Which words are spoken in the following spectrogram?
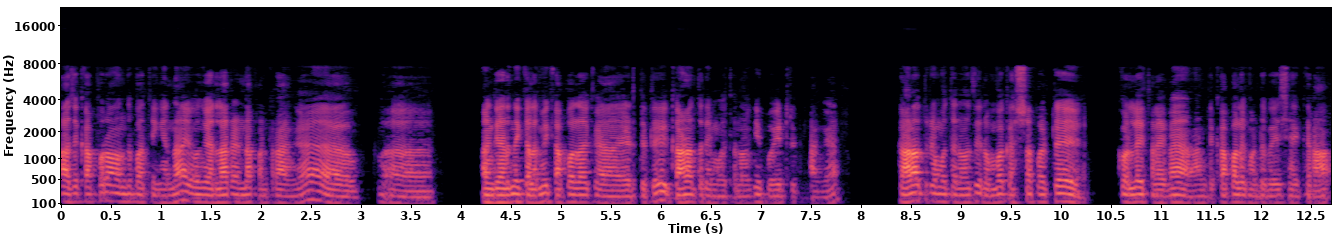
அதுக்கப்புறம் வந்து பாத்தீங்கன்னா இவங்க எல்லாரும் என்ன பண்றாங்க அங்க இருந்து கிளம்பி கப்பலை க- எடுத்துட்டு கானா துறைமுகத்தை நோக்கி போயிட்டு இருக்காங்க கானா துறைமுகத்தை நோக்கி ரொம்ப கஷ்டப்பட்டு கொள்ளை தலைவன் அந்த கப்பலை கொண்டு போய் சேர்க்கிறான்.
